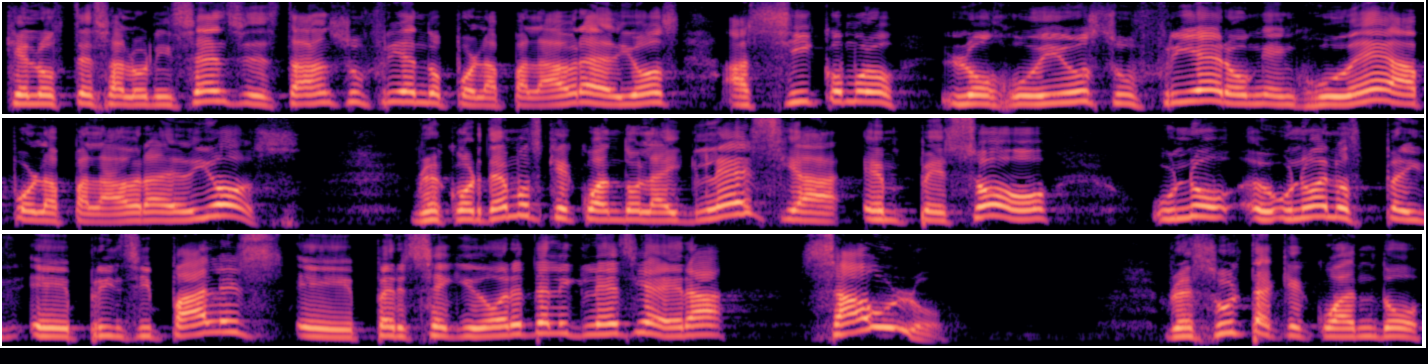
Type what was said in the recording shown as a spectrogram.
que los tesalonicenses estaban sufriendo por la palabra de Dios, así como los judíos sufrieron en Judea por la palabra de Dios. Recordemos que cuando la iglesia empezó, uno, eh, uno de los eh, principales eh, perseguidores de la iglesia era Saulo. Resulta que cuando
